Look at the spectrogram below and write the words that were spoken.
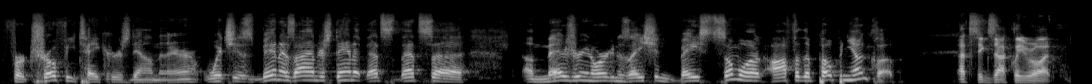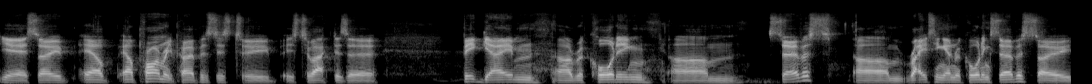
for trophy takers down there, which is Ben, as I understand it, that's that's a, a measuring organization based somewhat off of the Pope and Young Club. That's exactly right. Yeah. So our our primary purpose is to is to act as a big game uh, recording um, service, um, rating and recording service. So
